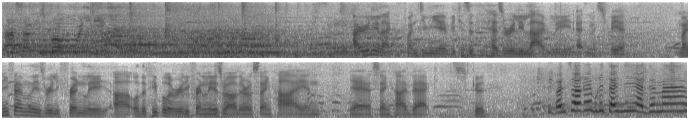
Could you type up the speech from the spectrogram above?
dans la salle du sport de Poigny. I really like Pandemia because it has a really lively atmosphere. My new family is really friendly, uh, or the people are really friendly as well. They're all saying hi and yeah, saying hi back. It's good. Bonne soirée Brittany, à demain.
